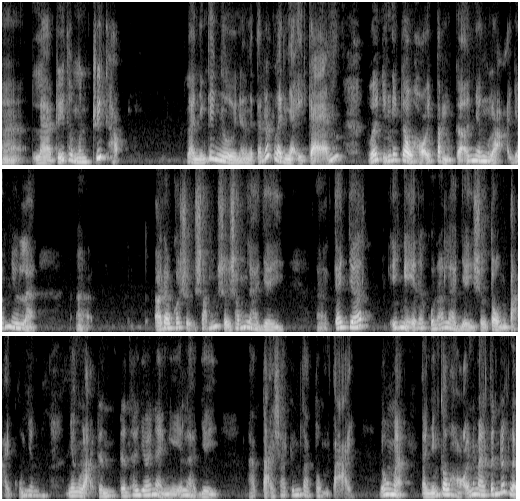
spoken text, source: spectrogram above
à, là trí thông minh triết học. Là những cái người này người ta rất là nhạy cảm với những cái câu hỏi tầm cỡ nhân loại giống như là à, ở đâu có sự sống sự sống là gì? À, cái chết ý nghĩa của nó là gì? Sự tồn tại của nhân nhân loại trên trên thế giới này nghĩa là gì? À, tại sao chúng ta tồn tại? Đúng không ạ? Là những câu hỏi nó mang tính rất là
